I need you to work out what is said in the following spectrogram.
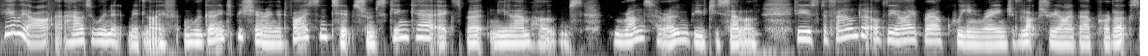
Here we are at How to Win at Midlife, and we're going to be sharing advice and tips from skincare expert Neelam Holmes, who runs her own beauty salon. She is the founder of the Eyebrow Queen range of luxury eyebrow products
